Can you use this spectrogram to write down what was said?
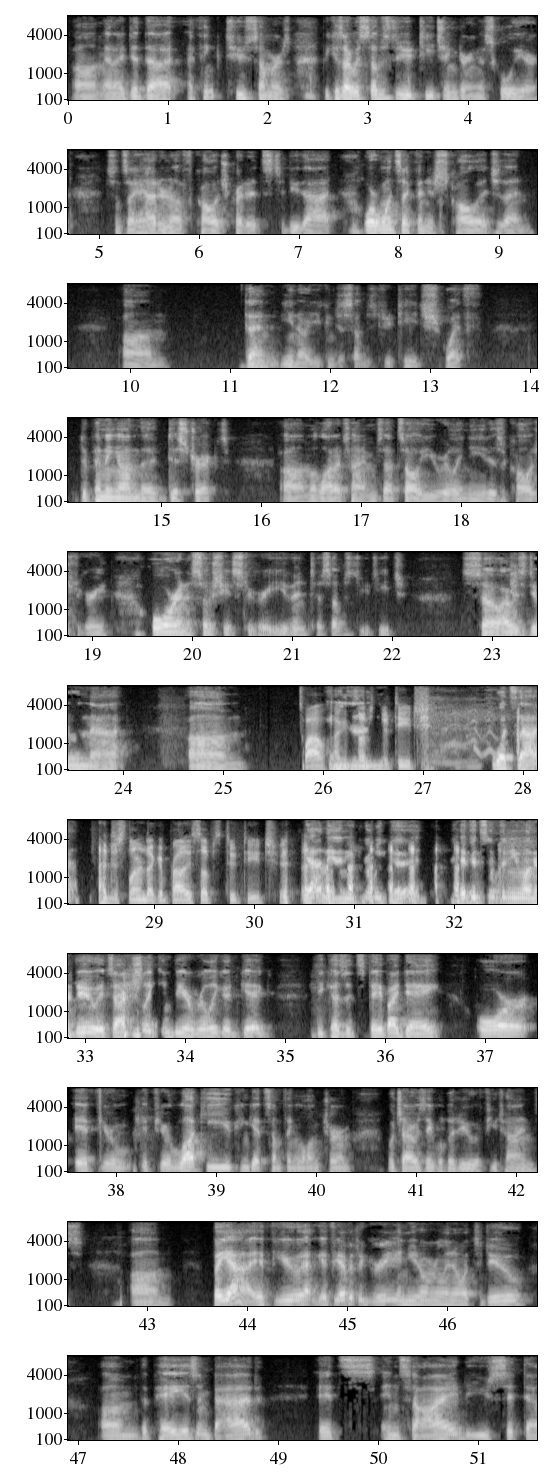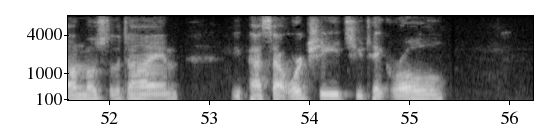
Um, and I did that, I think, two summers because I was substitute teaching during the school year since I had enough college credits to do that. Or once I finished college, then, um, then you know you can just substitute teach with, depending on the district. Um, a lot of times, that's all you really need is a college degree or an associate's degree, even to substitute teach. So I was doing that. Um, Wow, I can substitute teach. what's that? I just learned I could probably substitute teach. yeah, man, you probably could. If it's something you want to do, it's actually can be a really good gig because it's day by day. Or if you're if you're lucky, you can get something long term, which I was able to do a few times. Um, but yeah, if you if you have a degree and you don't really know what to do, um, the pay isn't bad. It's inside. You sit down most of the time. You pass out worksheets. You take roll.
